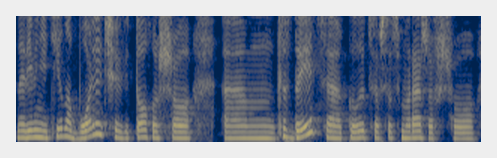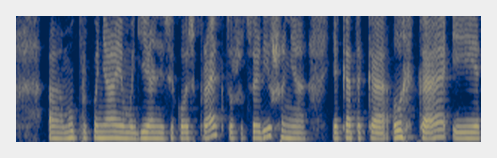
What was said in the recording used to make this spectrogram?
на рівні тіла боляче від того, що е, це здається, коли це в соцмережах, що е, ми припиняємо діяльність якогось проєкту, що це рішення, яке таке легке і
